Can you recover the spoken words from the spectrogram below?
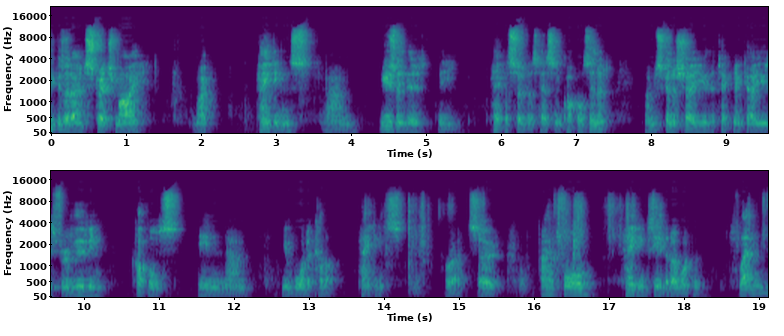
because I don't stretch my my paintings, um, usually the, the paper surface has some cockles in it. I'm just going to show you the technique I use for removing cockles in um, your watercolor paintings. All right, so I have four paintings here that I want to flatten.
